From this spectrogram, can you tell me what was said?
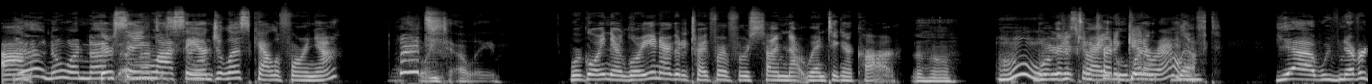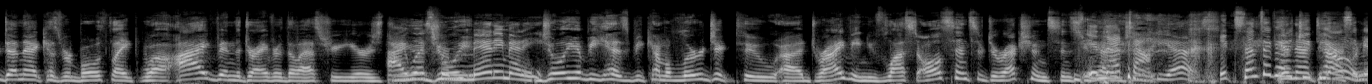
Um, yeah, no, I'm not. they're I'm saying not Los just saying- Angeles, California. Going to LA. We're going there. Lori and I are going to try for our first time not renting a car. Uh huh. Oh, we're going just going to try to get around. Lyft. Yeah, we've never done that because we're both like, well, I've been the driver the last few years. Do I you, was Julia, for many, many. Julia be, has become allergic to uh, driving. You've lost all sense of direction since you In had that a town. GPS. It, since I've had In a GPS, town, it makes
